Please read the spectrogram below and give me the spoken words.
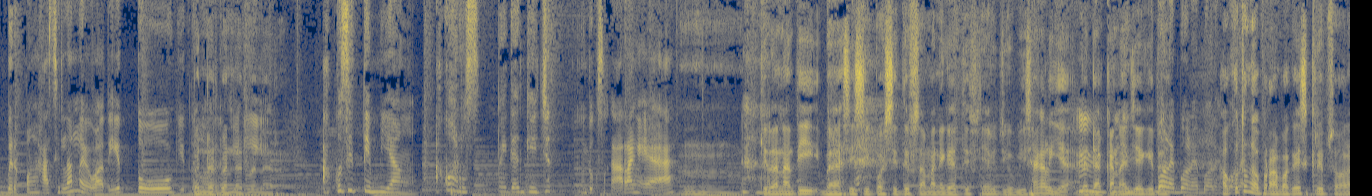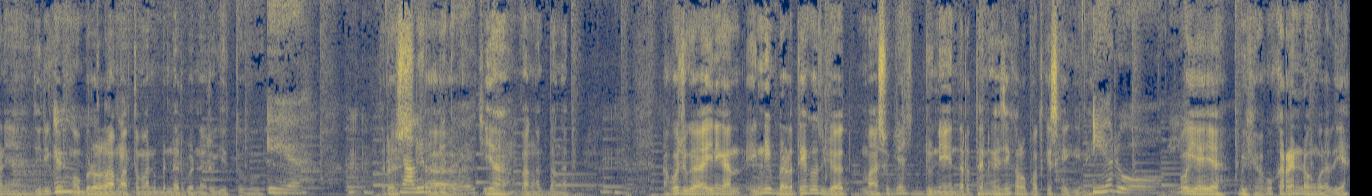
berpenghasilan lewat itu gitu. Bener loh. bener Jadi, bener. Aku sih tim yang aku harus pegang gadget untuk sekarang ya. Hmm, kita nanti bahas sisi positif sama negatifnya juga bisa kali ya. Dadakan aja kita. Hmm, Boleh boleh boleh. Aku tuh boleh. nggak pernah pakai skrip soalnya. Jadi kayak Hmm, ngobrol oke. sama teman bener-bener gitu. iya. Mm-mm. Terus Ngalir eh, gitu ya. Iya, banget banget. Aku juga ini kan ini berarti aku juga masuknya dunia entertain gak sih kalau podcast kayak gini? Iya dong. Oh iya iya, Wih, aku keren dong berarti ya.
